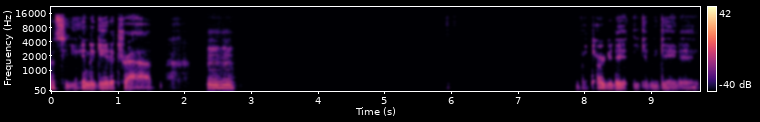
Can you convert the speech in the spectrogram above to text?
Let's see, you can negate a trap. Mm-hmm. If I target it, you can negate it.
